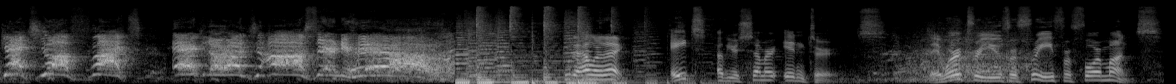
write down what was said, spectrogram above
Get your fat, ignorant ass in here! Who the hell are they? Eight of your summer interns. They worked for you for free for four months.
